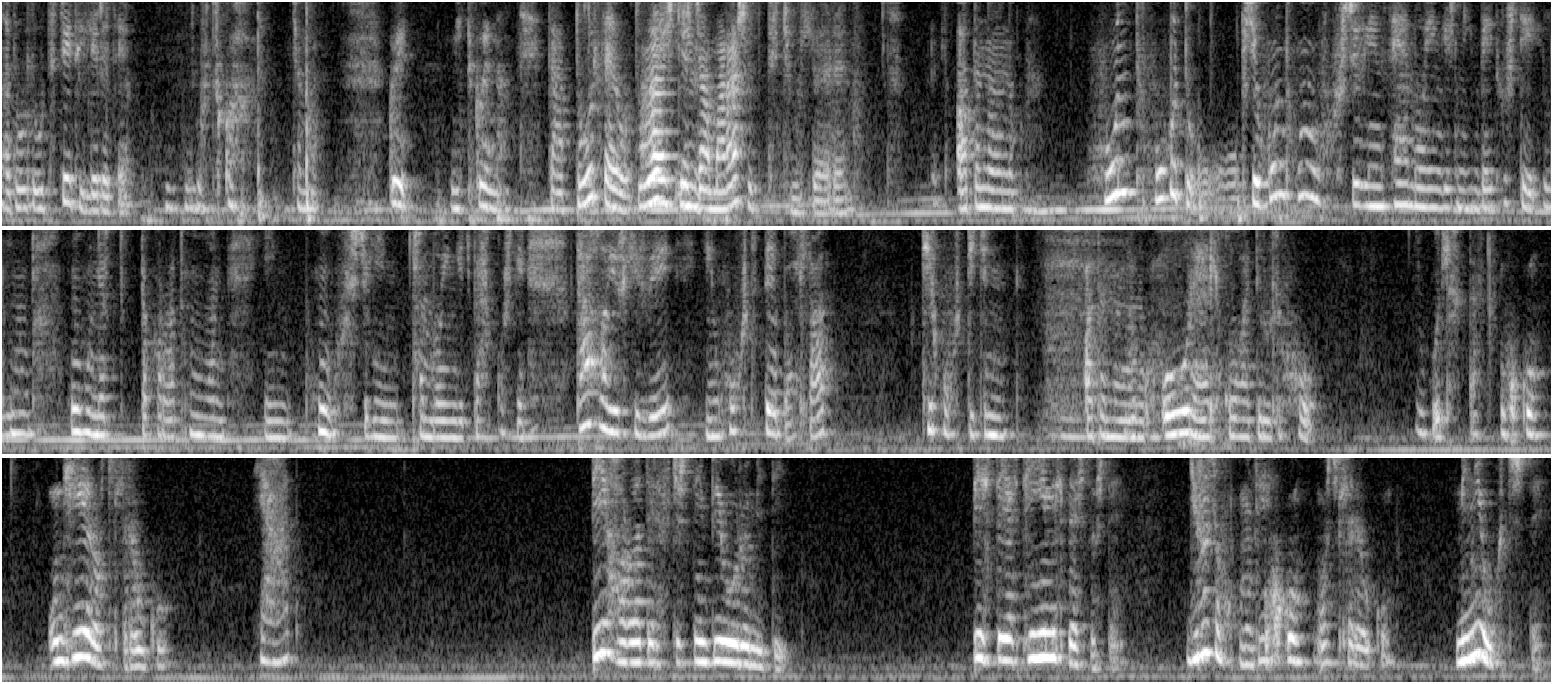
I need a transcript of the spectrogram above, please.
А тэгвэл үзчихээ тэлэрээ заяа. үзэхгүй бах. Тийм үү. Үгүй мэдгүй байна. За дүүл заяа. Зүгээр л тийм жаа маргааш үддэг ч юм уу арай. одоо нөгөө нэг хүнд хүүхэд биш хүнд хүн шиг юм сайн юм гэж нэг юм байдгүй шүү дээ. Хүн хүн хүнээр дутдаг хорвоод хүн хүн ийм хүн шиг юм том юм гэж байхгүй шүү дээ. Та хоёр хэрвээ ийм хүүхэдтэй болоод тэр хүүхдийн чинь одоо нэг өөр айлгуугаа дөрвөлөх үү? Үгүй л та. Үхгүй. Үнэхээр уучлаарай үгүй. Яагаад? Би хорвоо дээр авчирсан би өөрөө мэдээ. Би өөртөө яг тийм л байр суурьтай. Юурээс өгөхгүй юм тий? Үхгүй уучлаарай үгүй. Миний үгт штэ.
